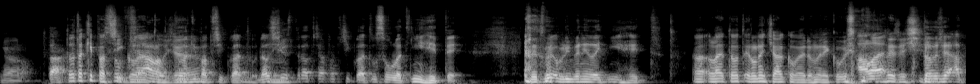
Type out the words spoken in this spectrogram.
Jo, no. tak. To taky patří jsou k létu, ano, že? To taky patří k létu. Další Mm. věc, která třeba patří k létu, jsou letní hity. To je tvůj oblíbený letní hit. Eh, Léto od Ilony Čákové, Dominiku, už Ale to dobře, a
